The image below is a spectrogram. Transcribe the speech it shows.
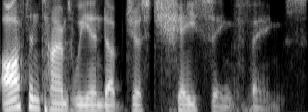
oftentimes we end up just chasing things.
